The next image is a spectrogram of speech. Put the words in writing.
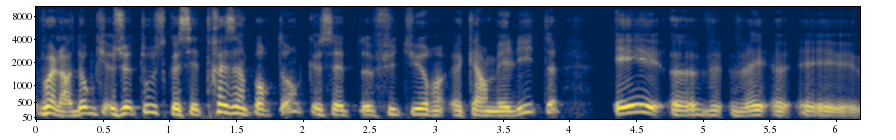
Voilà, donc je trouve que c'est très important que cette future carmélite et, euh, euh,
